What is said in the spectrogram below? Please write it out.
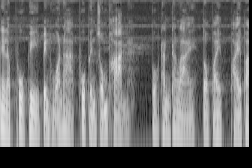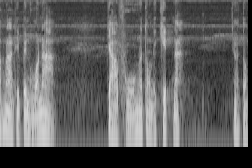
นี่แหละผู้พี่เป็นหัวหน้า ผู้เป็นสมภารพวกท่านทั้งหลาย ต่อไปภายภาคหน้าที่เป็นหัวหน้าจ่าฝูงเราต้องได้คิดนะต้อง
